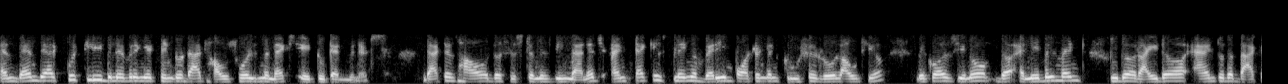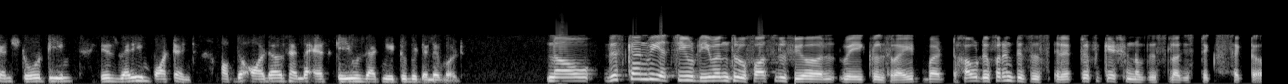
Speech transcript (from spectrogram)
and then they are quickly delivering it into that household in the next 8 to 10 minutes that is how the system is being managed and tech is playing a very important and crucial role out here because you know the enablement to the rider and to the back end store team is very important of the orders and the SKUs that need to be delivered. Now, this can be achieved even through fossil fuel vehicles, right? But how different is this electrification of this logistics sector?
